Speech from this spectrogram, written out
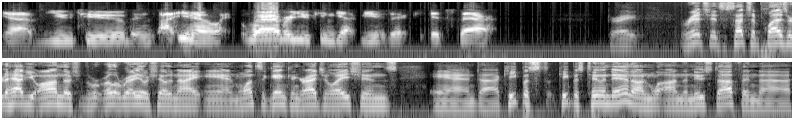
yeah, YouTube, and uh, you know wherever you can get music, it's there. Great, Rich. It's such a pleasure to have you on the, the Radio Show tonight, and once again, congratulations, and uh, keep us keep us tuned in on on the new stuff, and uh,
